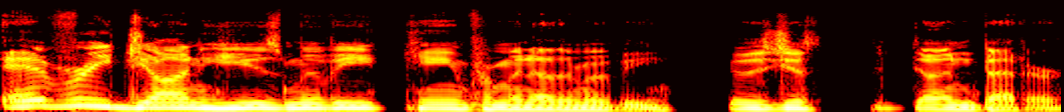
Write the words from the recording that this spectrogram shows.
Every John Hughes movie came from another movie. It was just done better.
